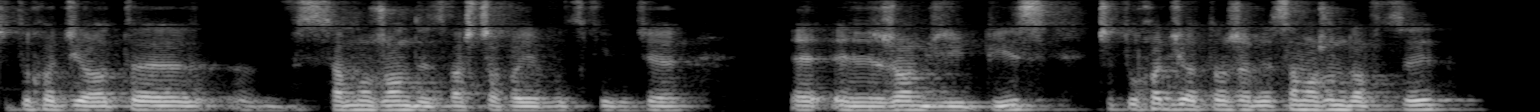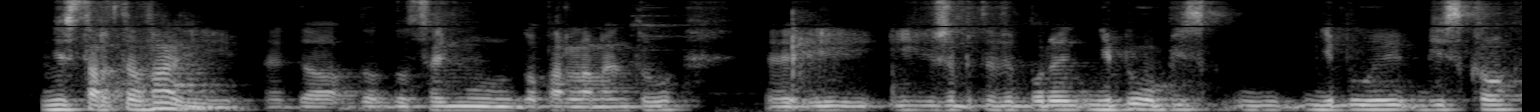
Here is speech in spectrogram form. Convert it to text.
czy tu chodzi o te samorządy, zwłaszcza wojewódzkie, gdzie E, e, rządzi PiS, czy tu chodzi o to, żeby samorządowcy nie startowali do, do, do Sejmu, do parlamentu e, i, i żeby te wybory nie, było blisko, nie były blisko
